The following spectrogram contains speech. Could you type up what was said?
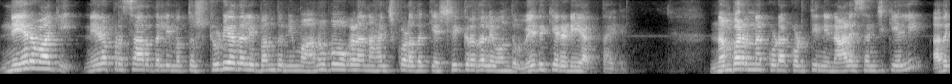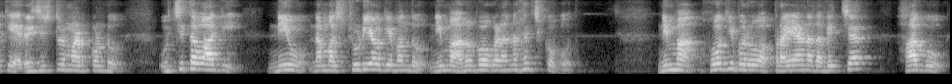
ನೇರವಾಗಿ ನೇರ ಪ್ರಸಾರದಲ್ಲಿ ಮತ್ತು ಸ್ಟುಡಿಯೋದಲ್ಲಿ ಬಂದು ನಿಮ್ಮ ಅನುಭವಗಳನ್ನು ಹಂಚಿಕೊಳ್ಳೋದಕ್ಕೆ ಶೀಘ್ರದಲ್ಲೇ ಒಂದು ವೇದಿಕೆ ರೆಡಿ ಆಗ್ತಾ ಇದೆ. ನಂಬರನ್ನು ಕೂಡ ಕೊಡ್ತೀನಿ ನಾಳೆ ಸಂಚಿಕೆಯಲ್ಲಿ. ಅದಕ್ಕೆ ರಿಜಿಸ್ಟರ್ ಮಾಡಿಕೊಂಡು ಉಚಿತವಾಗಿ ನೀವು ನಮ್ಮ ಸ್ಟುಡಿಯೋಗೆ ಬಂದು ನಿಮ್ಮ ಅನುಭವಗಳನ್ನು ಹಂಚ್ಕೋಬೋದು. ನಿಮ್ಮ ಹೋಗಿ ಬರುವ ಪ್ರಯಾಣದ ವೆಚ್ಚ ಹಾಗೂ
